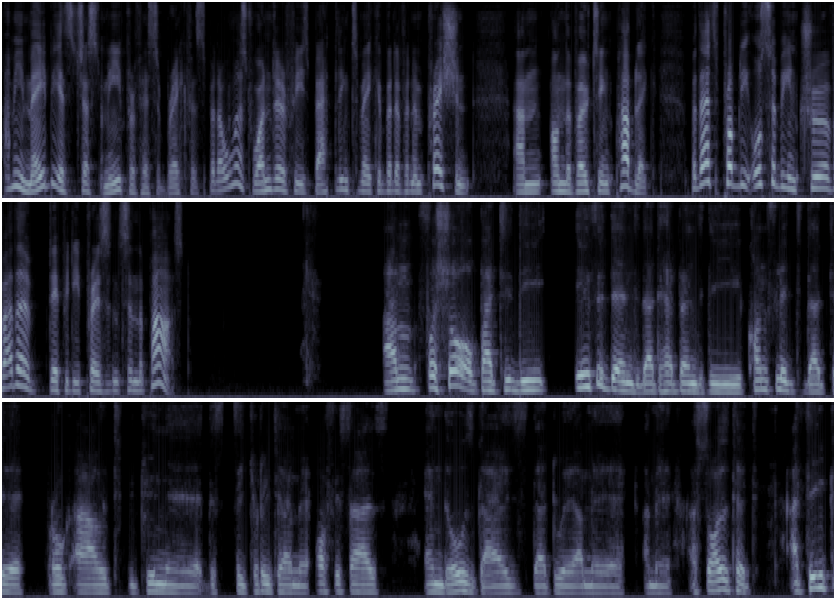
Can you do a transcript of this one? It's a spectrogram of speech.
I mean, maybe it's just me, Professor Breakfast, but I almost wonder if he's battling to make a bit of an impression um, on the voting public. But that's probably also been true of other deputy presidents in the past. Um, for sure, but the incident that happened, the conflict that uh, broke out between uh, the security um, officers and those guys that were um, um, assaulted. I think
